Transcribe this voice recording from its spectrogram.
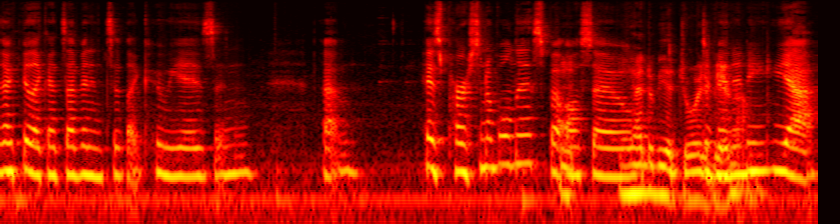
I feel like that's evidence of like who he is and um, his personableness, but He- also He had to be a joy to be divinity. around. Yeah,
